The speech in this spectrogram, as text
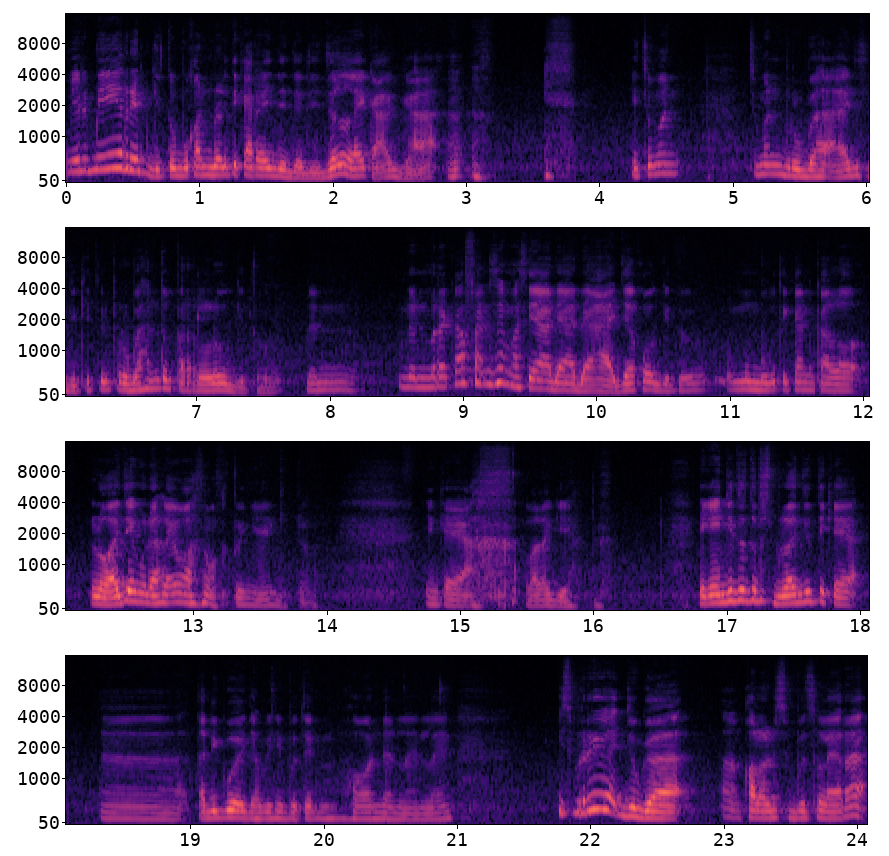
mirip-mirip gitu. Bukan berarti karyanya jadi jelek kagak. Ya cuman cuman berubah aja sedikit perubahan tuh perlu gitu. Dan dan mereka fansnya masih ada-ada aja kok gitu membuktikan kalau lo aja yang udah lewat waktunya gitu. Yang kayak apalagi ya? Ya kayak gitu terus berlanjut nih kayak uh, tadi gue habis nyebutin Hon dan lain-lain. Ya sebenarnya juga uh, kalau disebut selera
